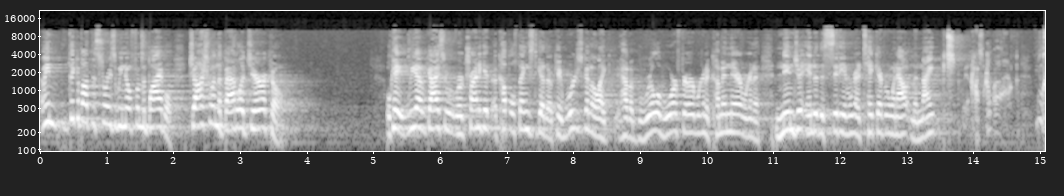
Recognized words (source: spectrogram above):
I mean, think about the stories we know from the Bible Joshua and the Battle of Jericho. Okay, we have guys who are trying to get a couple things together. Okay, we're just going to like have a guerrilla warfare. We're going to come in there. We're going to ninja into the city, and we're going to take everyone out in the night.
